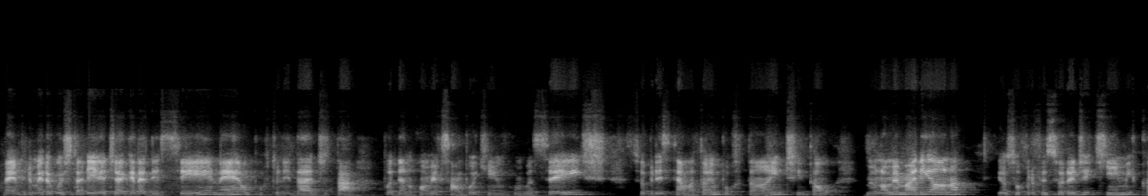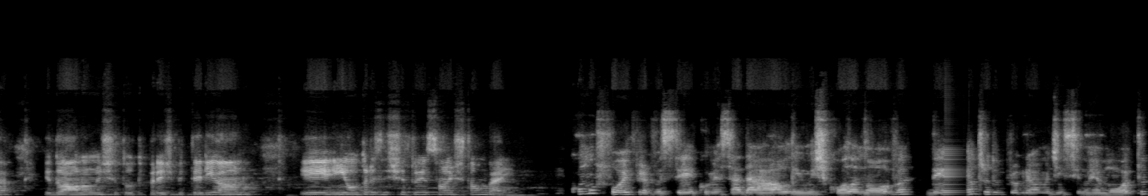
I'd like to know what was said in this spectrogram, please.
Bem, primeiro eu gostaria de agradecer né, a oportunidade de estar podendo conversar um pouquinho com vocês sobre esse tema tão importante. Então, meu nome é Mariana, eu sou professora de Química e dou aula no Instituto Presbiteriano e em outras instituições também. Como foi para você começar a dar aula em uma escola nova, dentro do programa de ensino remoto,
